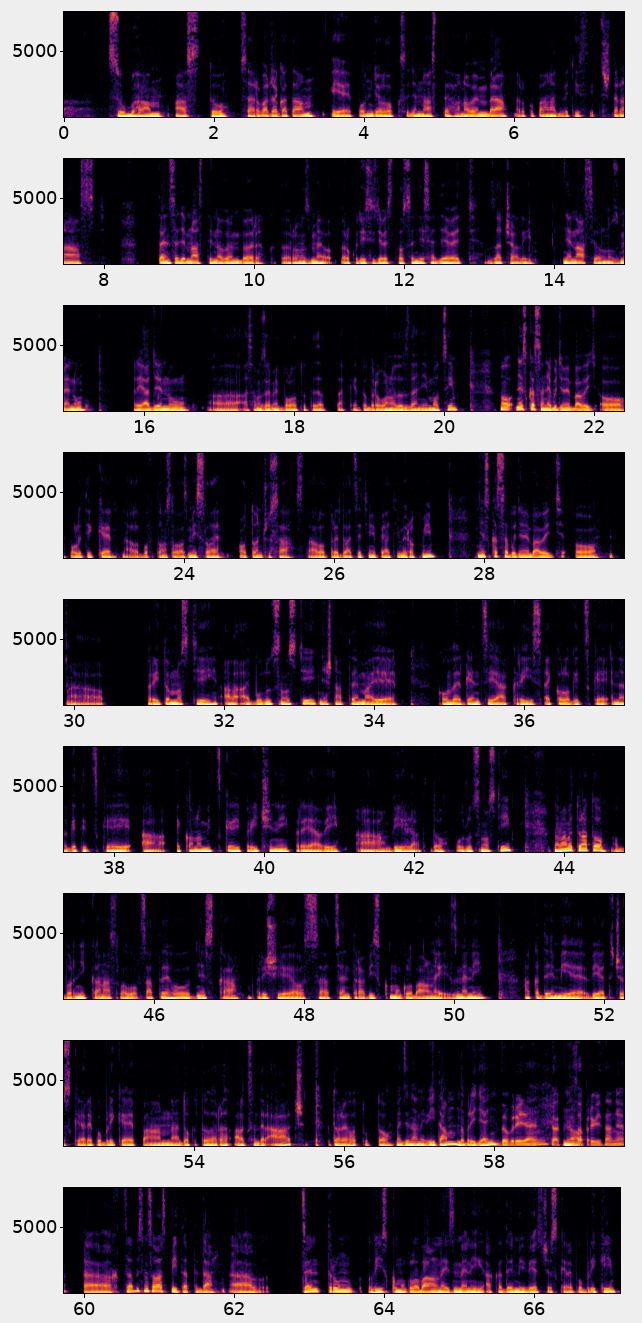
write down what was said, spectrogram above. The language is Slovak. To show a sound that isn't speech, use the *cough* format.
Subham Astu Sarvajagatam je pondelok 17. novembra roku pána 2014. Ten 17. november, ktorom sme v roku 1989 začali nenásilnú zmenu, riadenú a, a samozrejme bolo to teda také dobrovoľné odovzdanie moci. No dneska sa nebudeme baviť o politike alebo v tom slova zmysle o tom, čo sa stalo pred 25 rokmi. Dneska sa budeme baviť o a, prítomnosti, ale aj budúcnosti. Dnešná téma je konvergencia kríz ekologickej, energetickej a ekonomickej, príčiny, prejavy a výhľad do budúcnosti. No máme tu na to odborníka na slovo vzatého. Dneska prišiel z Centra výskumu globálnej zmeny Akadémie vied Českej republike pán doktor Alexander Áč, ktorého tuto medzi nami vítam. Dobrý deň. Dobrý deň, ďakujem no, za privítanie. Chcel by som sa vás pýtať, teda Centrum výskumu globálnej zmeny Akadémie vied Českej republiky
